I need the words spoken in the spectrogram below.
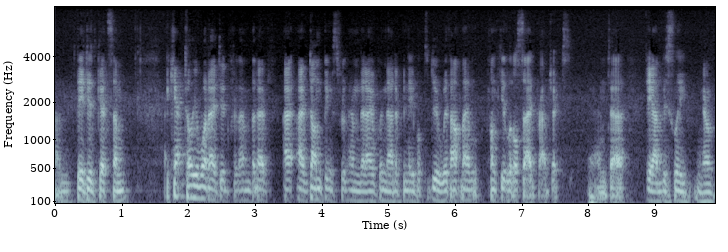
Um, they did get some. I can't tell you what I did for them, but I've I, have i have done things for them that I would not have been able to do without my funky little side project. And uh, they obviously, you know,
